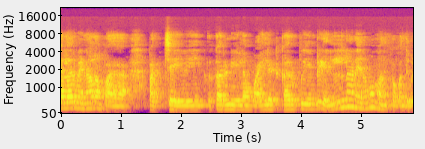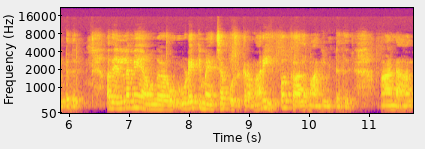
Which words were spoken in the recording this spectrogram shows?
கலர் வேணாலும் ப பச்சை கருநீலம் வயலட் கருப்பு என்று எல்லா நிறமும் இப்போ வந்து விட்டது அது எல்லாமே அவங்க உடைக்கு மேட்சாக போட்டுக்கிற மாதிரி இப்போ காலமாகிவிட்டது. ஆனால்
